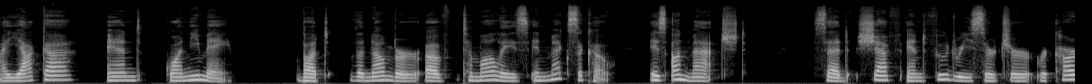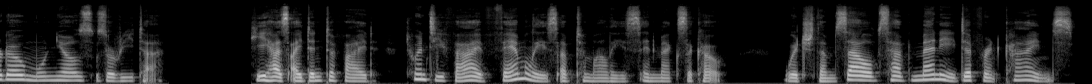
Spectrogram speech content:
hallaca, and guanime. But the number of tamales in Mexico is unmatched, said chef and food researcher Ricardo Munoz Zurita. He has identified 25 families of tamales in Mexico, which themselves have many different kinds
